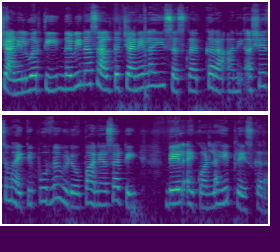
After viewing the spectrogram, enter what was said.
चॅनेलवरती नवीन असाल तर चॅनेललाही सबस्क्राईब करा आणि असेच माहितीपूर्ण व्हिडिओ पाहण्यासाठी बेल आयकॉनलाही प्रेस करा.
